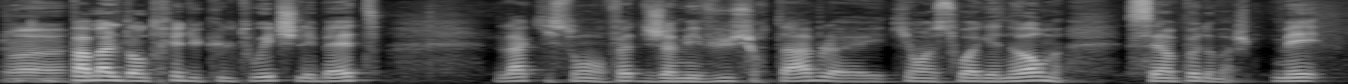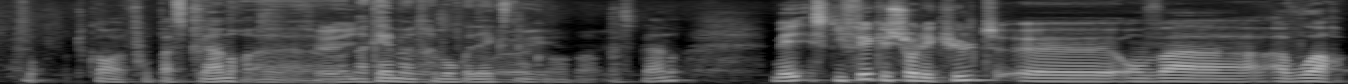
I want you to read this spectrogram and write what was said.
pas mal d'entrées du Cult Witch, les bêtes, là qui sont en fait jamais vues sur table et qui ont un swag énorme. C'est un peu dommage. Mais bon, en tout cas, il ne faut pas se plaindre. on a quand même un très bon codex, donc on va pas se plaindre. Mais ce qui fait que sur les cultes, on va avoir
